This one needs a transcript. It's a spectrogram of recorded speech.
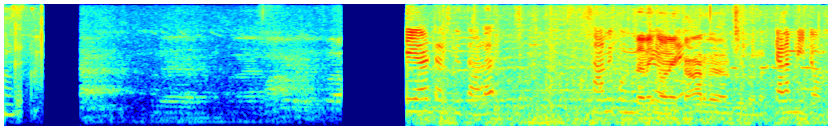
அங்கே. விளையாட்டு இருக்கு தலை. சாமி கும்பிட்டு கிளம்பிட்டோம்.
